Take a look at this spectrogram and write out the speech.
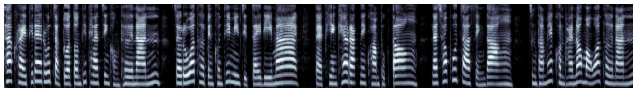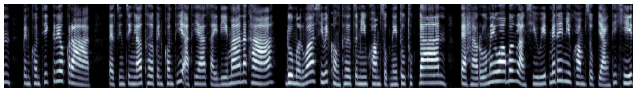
ถ้าใครที่ได้รู้จักตัวตนที่แท้จริงของเธอนั้น จะรู้ว่าเธอเป็นคนที่มีจิตใจดีมาก แต่เพียงแค่รักในความถูกต้อง และชอบพูดจาเสียงดัง จึงทำให้คนภายนอกมองว่าเธอนั้น เป็นคนที่เกรี้ยวกราดแต่จริง ๆ แล้วเธอเป็นคนที่อัธยาศัยดีมากนะคะ ดูเหมือนว่าชีวิตของเธอจะมีความสุขในทุกๆด้าน แต่หารู้ไม่ว่าเบื้องหลังชีวิตไม่ได้มีความสุขอย่างที่คิด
